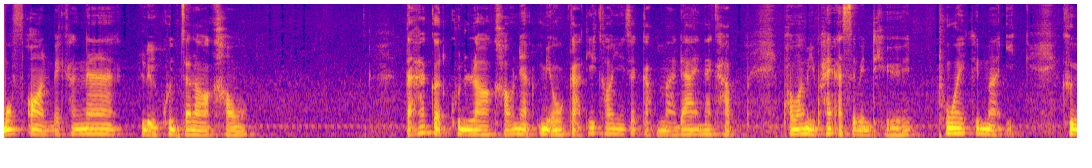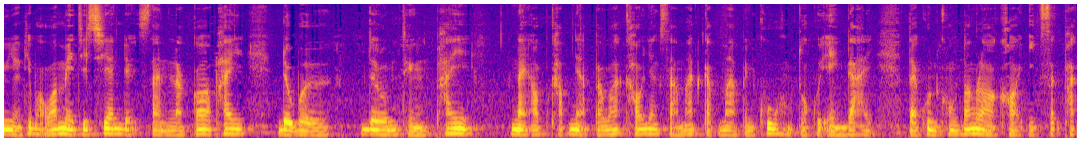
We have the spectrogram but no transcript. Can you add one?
move on ไปข้างหน้า หรือคุณจะรอเขา แต่ถ้าเกิดคุณรอเขาเนี่ยมีโอกาสที่เขายังจะกลับมาได้นะครับ เพราะว่ามีไพ่อัศวินถือถ้วยขึ้นมาอีก คืออย่างที่บอกว่า Magician the Sun แล้วก็ไพ่ The World รวมถึงไพ่ Nine of Cup เนี่ยแปลว่าเขายังสามารถกลับมาเป็นคู่ของตัวคุณเองได้ แต่คุณคงต้องรอคอยอีกสักพัก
